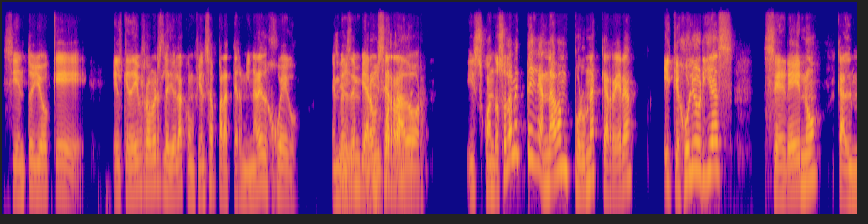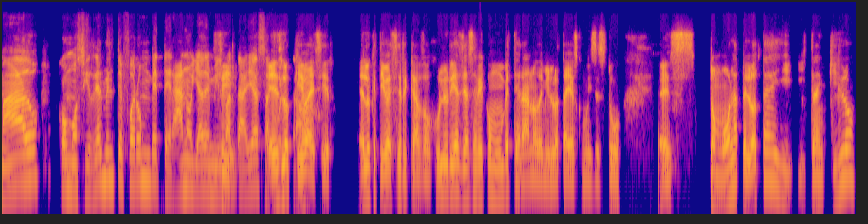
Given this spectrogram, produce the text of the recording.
Siento yo que el que Dave Roberts le dio la confianza para terminar el juego en vez de enviar a un cerrador. Y cuando solamente ganaban por una carrera y que Julio Urias, sereno, calmado, como si realmente fuera un veterano ya de mil batallas. Es lo que iba a decir. Es lo que te iba a decir, Ricardo. Julio Urias ya se ve como un veterano de mil batallas, como dices tú. Es, tomó la pelota y, tranquilo,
